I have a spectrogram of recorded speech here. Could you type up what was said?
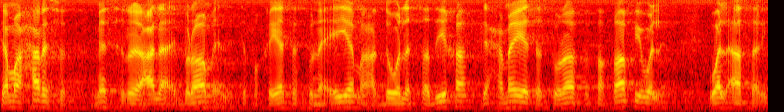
كما حرصت مصر على إبرام الاتفاقيات الثنائية مع الدول الصديقة لحماية التراث الثقافي والآثري.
